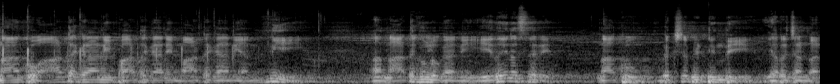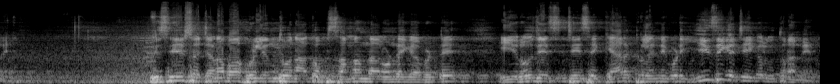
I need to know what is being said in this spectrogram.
నాకు ఆట కానీ పాట కానీ మాట కానీ అన్నీ ఆ నాటకంలో కానీ ఏదైనా సరే నాకు భిక్ష పెట్టింది ఎర్రజెండానే. విశేష జనబాహుళ్యంతో నాకు సంబంధాలు ఉన్నాయి కాబట్టి ఈ రోజు చేసే క్యారెక్టర్లన్నీ కూడా ఈజీగా చేయగలుగుతున్నాను నేను.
